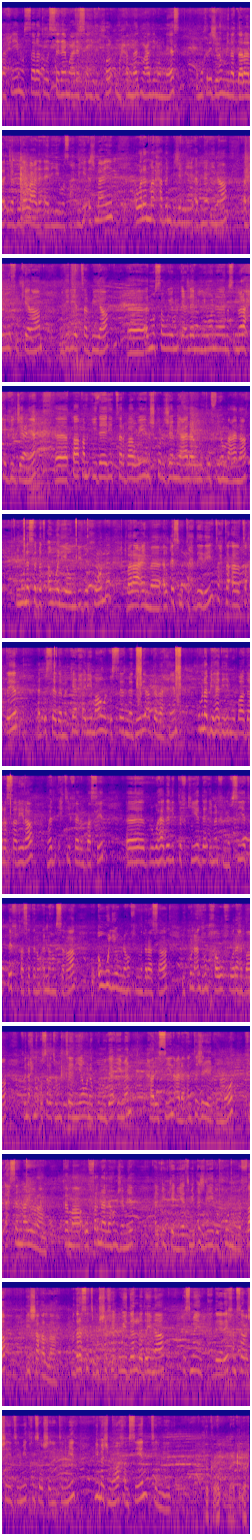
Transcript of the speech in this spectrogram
الرحيم. والصلاة والسلام على سيد الخلق محمد معلم الناس ومخرجهم من الضلالة إلى الهدى وعلى آله وصحبه أجمعين. أولا مرحبا بجميع أبنائنا الضيوف الكرام مديرية التربية آه، المصورون الإعلاميون نرحب بالجميع. آه، الطاقم الإداري التربوي نشكر الجميع على وقوفهم معنا. بمناسبة أول يوم لدخول براعم القسم التحضيري تحت تأطير الأستاذة مركان حليمة والأستاذ مدوري عبد الرحيم. قمنا بهذه المبادرة الصغيرة وهذا الاحتفال البسيط آه، وهذا للتفكير دائما في نفسية الطفل خاصة وأنهم صغار وأول يوم لهم في المدرسة يكون عندهم خوف ورهبة فنحن أسرتهم الثانية ونكون دائما حريصين على أن تجري الأمور في أحسن ما يرام. كما وفرنا لهم جميع الإمكانيات من أجل دخول موفق إن شاء الله. مدرسة بوشيخي قويدر لدينا قسمين تحضيري 25 تلميذ 25 تلميذ بمجموع 50 تلميذ. شكرا بارك الله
